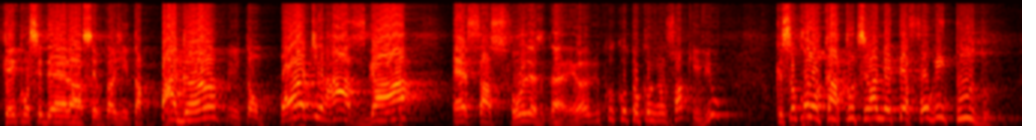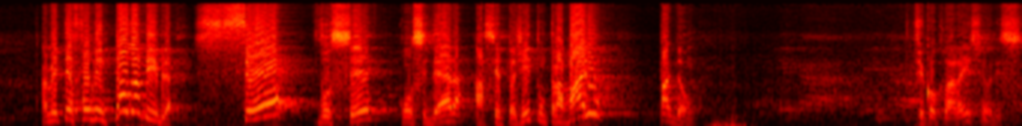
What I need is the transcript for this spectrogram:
Quem considera a Septuaginta pagã, então pode rasgar essas folhas. É, eu estou colocando só aqui, viu? Porque se eu colocar tudo, você vai meter fogo em tudo. Vai meter fogo em toda a Bíblia. Se você considera a Septuaginta um trabalho pagão. Ficou claro aí, senhores?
